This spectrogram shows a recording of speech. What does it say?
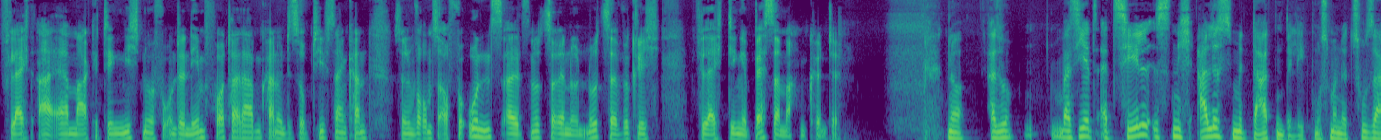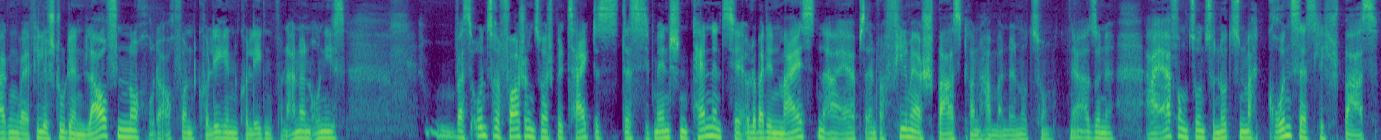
vielleicht AR-Marketing nicht nur für Unternehmen Vorteile haben kann und disruptiv sein kann, sondern warum es auch für uns als Nutzerinnen und Nutzer wirklich vielleicht Dinge besser machen könnte. Genau. Also, was ich jetzt erzähle, ist nicht alles mit Daten belegt, muss man dazu sagen, weil viele Studien laufen noch oder auch von Kolleginnen und Kollegen von anderen Unis. Was unsere Forschung zum Beispiel zeigt, ist, dass Menschen tendenziell oder bei den meisten AR-Apps einfach viel mehr Spaß dran haben an der Nutzung. Ja, also eine AR-Funktion zu nutzen macht grundsätzlich Spaß.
